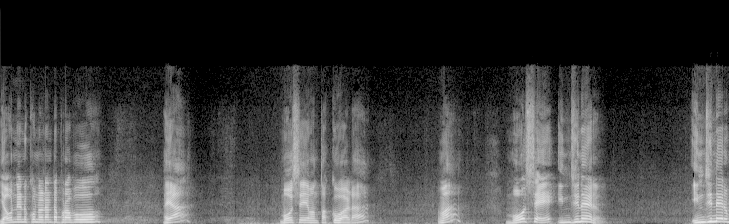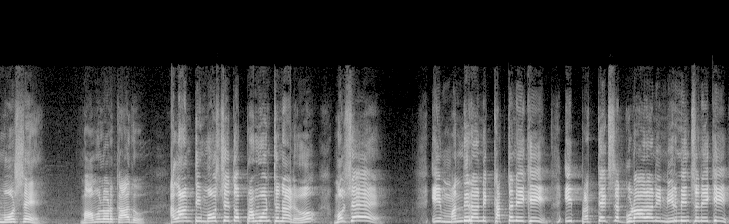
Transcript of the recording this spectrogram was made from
ఎవరిని ఎన్నుకున్నాడంట ప్రభువు అయ్యా మోసే ఏమన్నా తక్కువాడా? అమ్మా మోసే ఇంజనీర్. ఇంజనీర్ మోసే. మామూలోడు కాదు. అలాంటి మోసేతో ప్రభు అంటున్నాడు మోసే ఈ మందిరాన్ని కట్టనీకి ఈ ప్రత్యక్ష గుడారాన్ని నిర్మించనీకి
